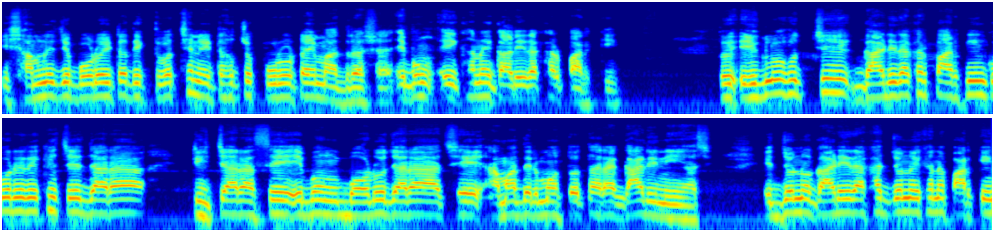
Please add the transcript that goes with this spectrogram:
এই সামনে যে বড় এটা দেখতে পাচ্ছেন, এটা হচ্ছে পুরোটাই মাদ্রাসা এবং এইখানে গাড়ি রাখার পার্কিং। তো এগুলো হচ্ছে গাড়ি রাখার পার্কিং করে রেখেছে যারা টিচার আছে এবং বড় যারা আছে, আমাদের মতো তারা গাড়ি নিয়ে আসে। এর জন্য গাড়ি রাখার জন্য এখানে পার্কিং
